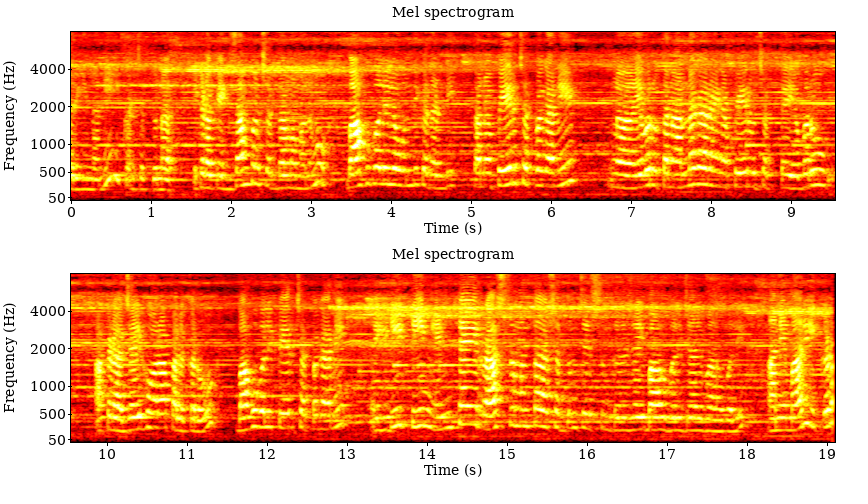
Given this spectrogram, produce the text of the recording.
జరిగిందని ఇక్కడ చెప్తున్నారు. ఇక్కడ ఒక ఎగ్జాంపుల్ చెప్దామా మనము? బాహుబలిలో ఉంది కదండి. తన పేరు చెప్పగానే ఎవరు తన అన్నగారైన పేరు చెప్తే ఎవరు అక్కడ జైహోరా పలకరు? బాహుబలి పేరు చెప్పగానే ఇడీ టీం ఎంటైర్ రాష్ట్రం అంతా శబ్దం చేస్తుంది కదా జై బాహుబలి జై బాహుబలి అనే మరి ఇక్కడ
